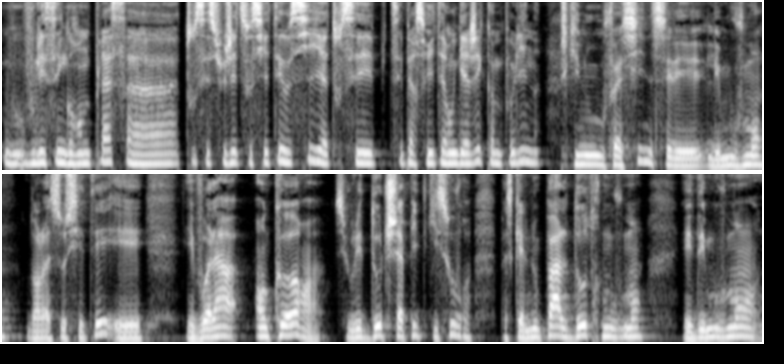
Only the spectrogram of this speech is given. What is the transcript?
vous, laissez une grande place à tous ces sujets de société aussi, à tous ces, personnalités engagées comme Pauline. Ce qui nous fascine, c'est les, mouvements dans la société et, et voilà encore, si vous voulez, d'autres chapitres qui s'ouvrent parce qu'elle nous parle d'autres mouvements et des mouvements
